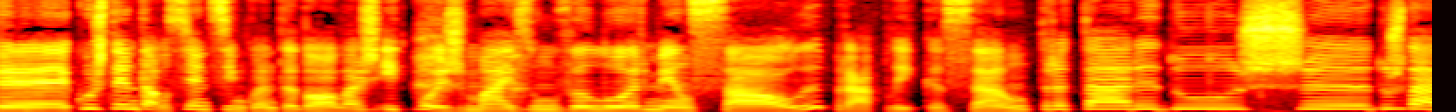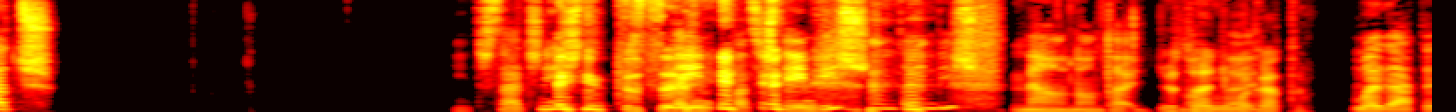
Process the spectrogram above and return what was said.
Eh, custa então 150 dólares e depois mais um valor mensal para a aplicação tratar dos, eh, dos dados. Interessados nisto? Interessante. Têm- vocês têm bicho? Não têm bicho? Não, não tenho. Eu não tenho uma gata. Uma gata.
